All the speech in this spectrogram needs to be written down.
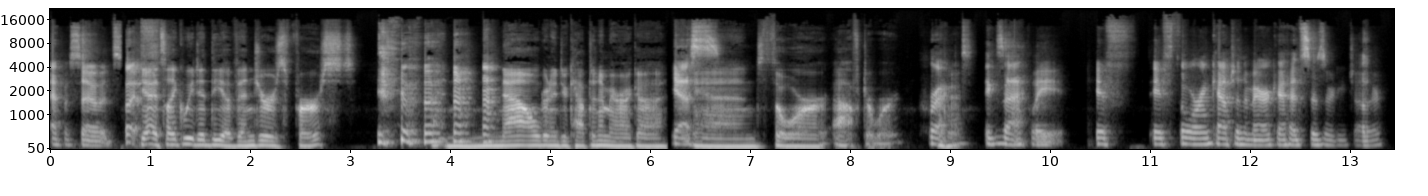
episodes. But Yeah, it's like we did the Avengers first, and now we're gonna do Captain America yes, and Thor afterward. correct, okay. exactly. If if Thor and Captain America had scissored each other.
